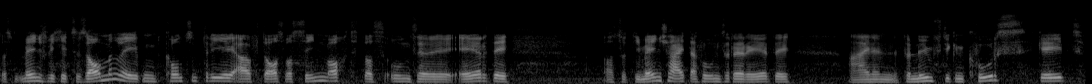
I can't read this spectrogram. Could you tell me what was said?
das menschliche Zusammenleben konzentriere, auf das, was Sinn macht, dass unsere Erde, also die Menschheit auf unserer Erde, einen vernünftigen Kurs geht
